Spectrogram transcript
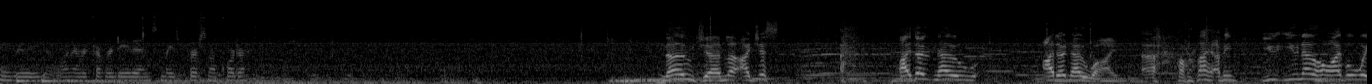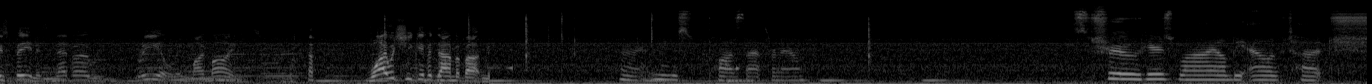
I really don't want to recover data in somebody's personal quarter. No, journaler, I just... I don't know... I don't know why. Uh, all right, I mean, you, you know how I've always been. It's never real, in my mind. Why would she give a damn about me? Alright, let me just pause that for now. It's true, here's why I'll be out of touch.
